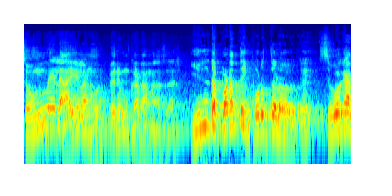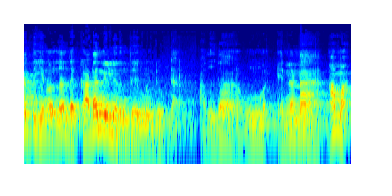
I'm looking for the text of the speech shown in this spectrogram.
ஸோ உண்மையில் அயலான் ஒரு பெரும் கடனா சார்? இந்த படத்தை பொறுத்தளவுக்கு சிவகார்த்திகேயன் வந்து அந்த கடனிலிருந்து மீண்டு விட்டார். அதுதான் உண்மை. என்னென்னா ஆமாம்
